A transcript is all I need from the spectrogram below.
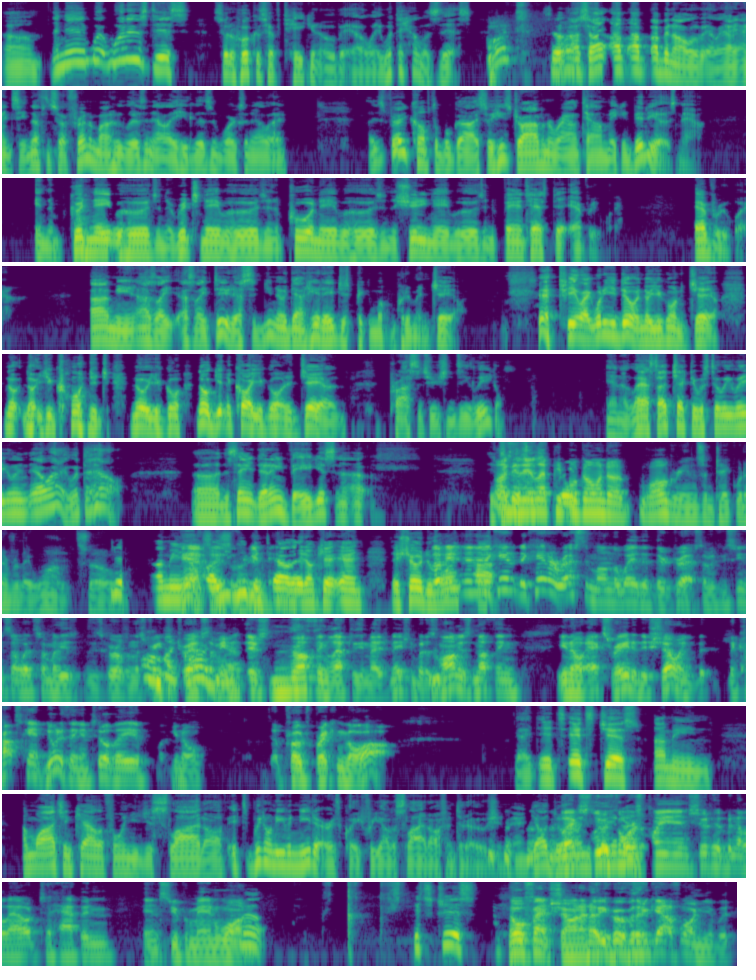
Um, and then what, what is this? So the hookers have taken over LA. What the hell is this? What? So, What? uh, so I, I've, I've been all over LA. I, I ain't seen nothing. So a friend of mine who lives in LA, he lives and works in LA. He's a very comfortable guy. So he's driving around town making videos now in the good mm-hmm. neighborhoods and the rich neighborhoods and the poor neighborhoods and the shitty neighborhoods and the fantastic everywhere, everywhere. I mean, I was like, I was like, dude, I said, you know, down here they just pick him up and put him in jail. Be like, what are you doing? No, you're going to jail. No, no, you're going to. No, you're going. No, get in the car. You're going to jail. Prostitution's illegal. And at last I checked, it was still illegal in L.A. What the hell? Uh, this ain't that ain't Vegas. Uh, Well, I mean, they let people weird. go into Walgreens and take whatever they want. So Yeah. I mean, Yeah, well, you, you can tell they don't care. And they showed the But, one. and, and uh, they can't they can't arrest them on the way that they're dressed. I mean, if you've seen some way some of these these girls on the Oh streets my dressed, God, I mean, yeah. there's nothing left to the imagination. But as long as nothing, you know, X rated is showing, the, the cops can't do anything until they, you know, approach breaking the law. Yeah, it's it's just I mean, I'm watching California just slide off. It's we don't even need an earthquake for y'all to slide off into the ocean, man. Y'all doing Lex Luthor's plan should have been allowed to happen in Superman One. Well, it's just no offense, Sean. I know you're over there in California, but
